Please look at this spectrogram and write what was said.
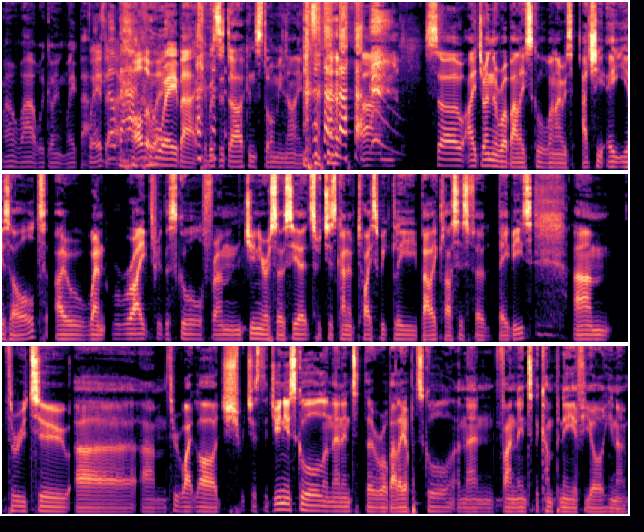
Oh wow, we're going way back. Way back. back. All the way. way back. It was a dark and stormy night. um, so I joined the Royal Ballet School when I was actually eight years old. I went right through the school from junior associates, which is kind of twice weekly ballet classes for babies, um, through to uh, um, through White Lodge, which is the junior school, and then into the Royal Ballet Upper School, and then finally into the company if you're, you know,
